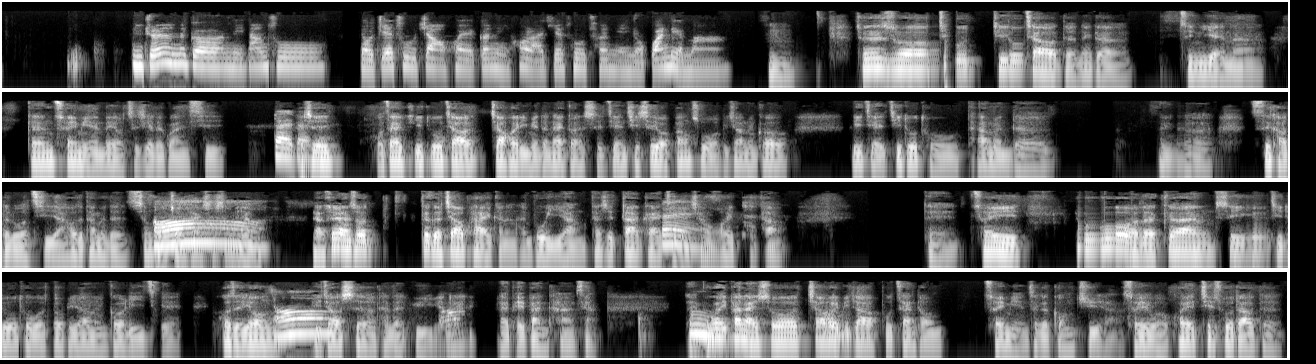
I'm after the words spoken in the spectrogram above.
你你觉得那个你当初有接触教会，跟你后来接触催眠有关联吗？嗯，就是说基督基督教的那个经验呢，跟催眠没有直接的关系。对，可是我在基督教教会里面的那段时间，其实有帮助我比较能够理解基督徒他们的那个思考的逻辑啊，或者他们的生活状态是什么样的。那虽然说各个教派可能很不一样，但是大概基本上我会知道。对，所以如果我的个案是一个基督徒，我都比较能够理解，或者用比较适合他的语言来来陪伴他这样。对不过一般来说，教会比较不赞同催眠这个工具啊，所以我会接触到的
